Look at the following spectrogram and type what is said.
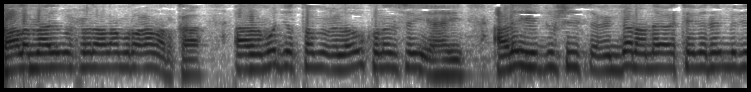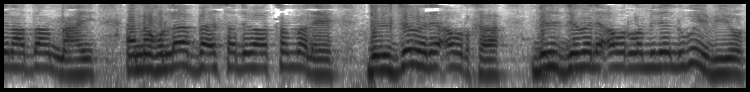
قال مالك وحول الأمر أمرقا الموجة طمع له كلا سيهي عليه دوشيس عندنا نغتيذ المدينة دانهي أنه لا بأس لبات ماله بالجمل أورقا بالجمل أور لمدن قوي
